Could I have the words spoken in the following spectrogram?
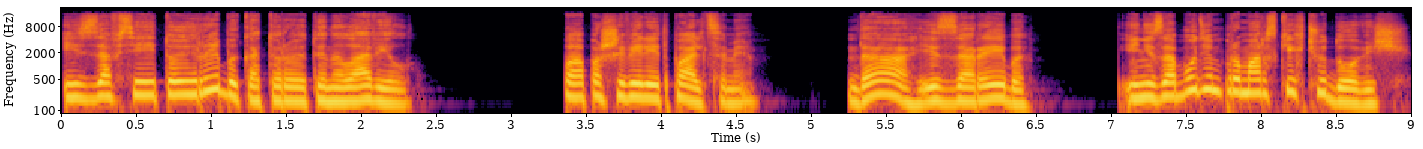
«Из-за всей той рыбы, которую ты наловил?» Папа шевелит пальцами. «Да, из-за рыбы. И не забудем про морских чудовищ».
